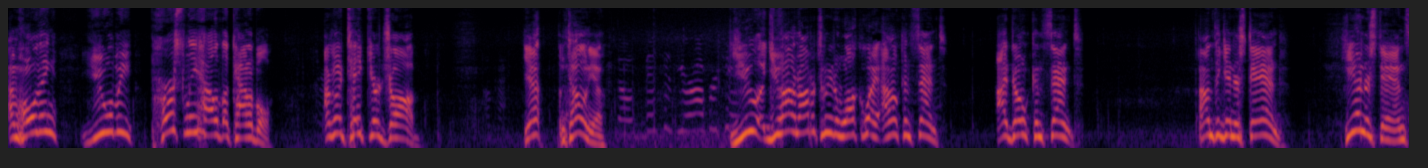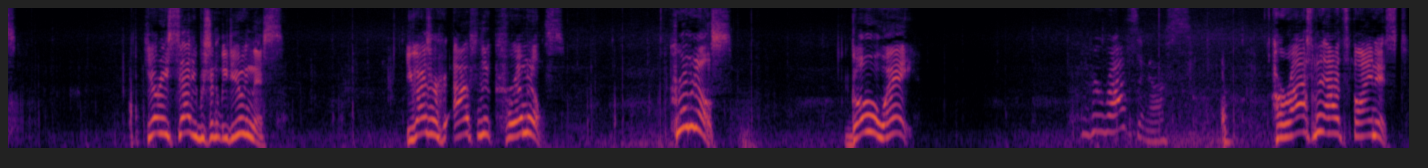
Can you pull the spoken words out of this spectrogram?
I'm holding. You will be personally held accountable. I'm going to take your job. Okay. Yep, I'm telling you. So this is your opportunity. You you have an opportunity to walk away. I don't consent. I don't consent. I don't think you understand. He understands. He already said we shouldn't be doing this. You guys are absolute criminals. Criminals. Go away. You're harassing us. Harassment at its finest.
